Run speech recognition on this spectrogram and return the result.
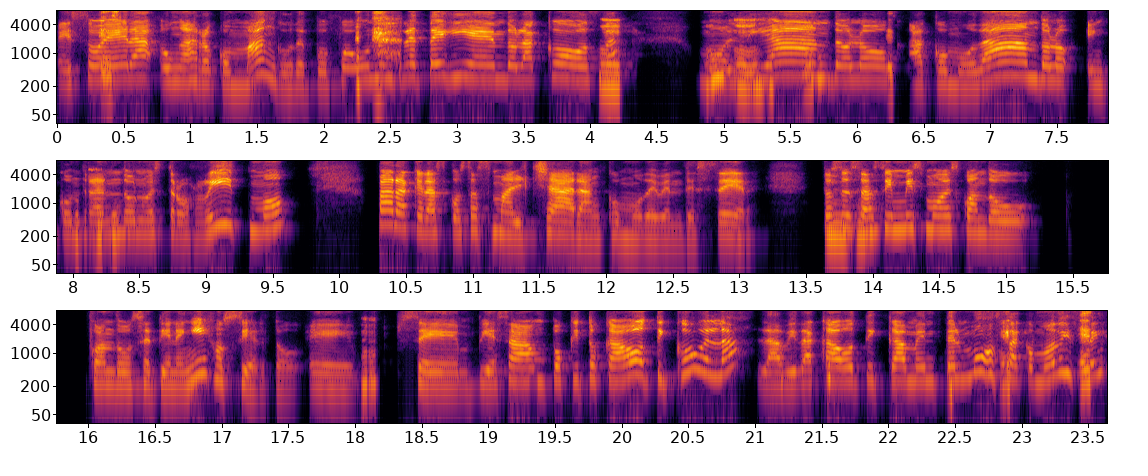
eso era un arroz con mango, después fue uno entretejiendo la cosa, mm, moldeándolo, acomodándolo, encontrando nuestro ritmo para que las cosas marcharan como deben de ser. Entonces, así mismo es cuando cuando se tienen hijos, ¿cierto? Eh, se empieza un poquito caótico, ¿verdad? La vida caóticamente hermosa, como dicen.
